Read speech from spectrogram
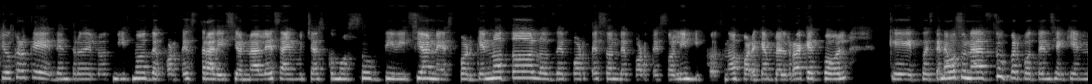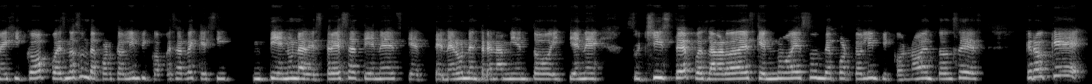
yo creo que dentro de los mismos deportes tradicionales hay muchas como subdivisiones, porque no todos los deportes son deportes olímpicos, ¿no? Por ejemplo, el racquetball, que pues tenemos una superpotencia aquí en México, pues no es un deporte olímpico, a pesar de que sí tiene una destreza, tienes que tener un entrenamiento y tiene su chiste, pues la verdad es que no es un deporte olímpico, ¿no? Entonces, creo que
